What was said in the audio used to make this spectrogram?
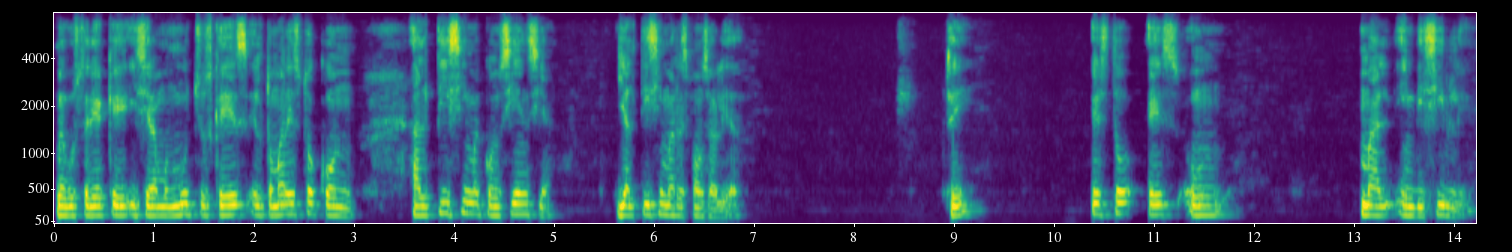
me gustaría que hiciéramos muchos, que es el tomar esto con altísima conciencia y altísima responsabilidad. ¿Sí? Esto es un mal invisible.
